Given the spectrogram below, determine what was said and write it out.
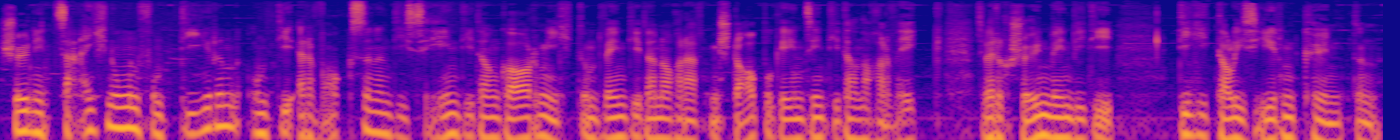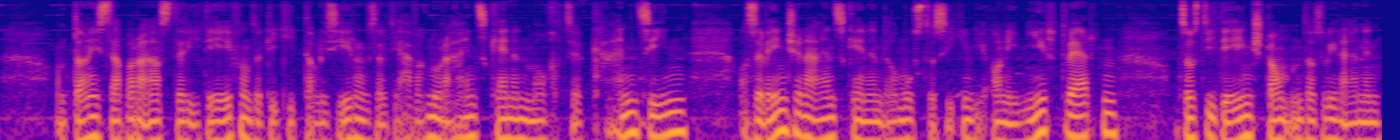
schöne Zeichnungen von Tieren und die Erwachsenen, die sehen die dann gar nicht. Und wenn die dann nachher auf den Stapel gehen, sind die dann nachher weg. Es wäre doch schön, wenn wir die digitalisieren könnten. Und dann ist aber aus der Idee von der Digitalisierung gesagt, ja, einfach nur einscannen macht ja keinen Sinn. Also wenn schon einscannen, da muss das irgendwie animiert werden. Und so ist die Idee entstanden, dass wir einen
